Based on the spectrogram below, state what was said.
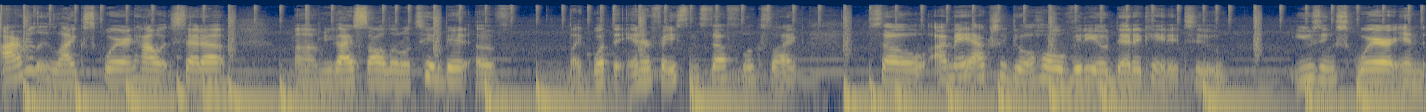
I really like Square and how it's set up. Um, you guys saw a little tidbit of like what the interface and stuff looks like. So I may actually do a whole video dedicated to using Square and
